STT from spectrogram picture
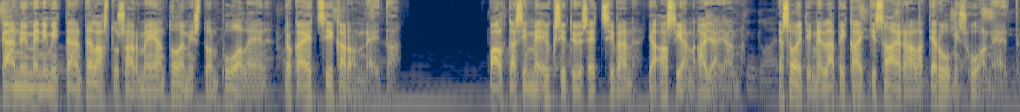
Käännyimme nimittäin pelastusarmeijan toimiston puoleen, joka etsii kadonneita. Palkkasimme yksityisetsivän ja asianajajan ja soitimme läpi kaikki sairaalat ja ruumishuoneet.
